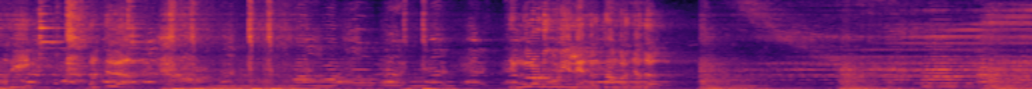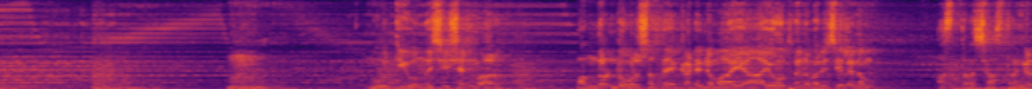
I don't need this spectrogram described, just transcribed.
മതി നിർത്തുക. നിങ്ങളോട് കൂടിയല്ലേ നിർത്താൻ പറഞ്ഞത്? നൂറ്റിയൊന്ന് ശിഷ്യന്മാർ പന്ത്രണ്ട് വർഷത്തെ കഠിനമായ ആയോധന പരിശീലനം അസ്ത്രശാസ്ത്രങ്ങൾ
